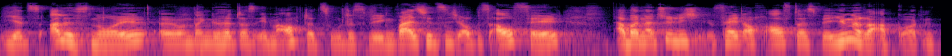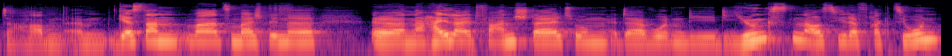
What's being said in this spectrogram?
jetzt alles neu äh, und dann gehört das eben auch dazu. Deswegen weiß ich jetzt nicht, ob es auffällt. Aber natürlich fällt auch auf, dass wir jüngere Abgeordnete haben. Ähm, gestern war zum Beispiel eine, äh, eine Highlight-Veranstaltung. Da wurden die, die Jüngsten aus jeder Fraktion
